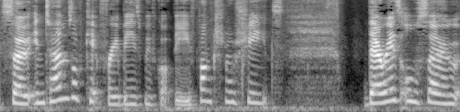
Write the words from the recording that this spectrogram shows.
So in terms of kit freebies, we've got the functional sheets, there is also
